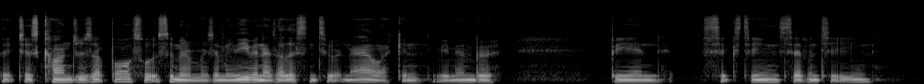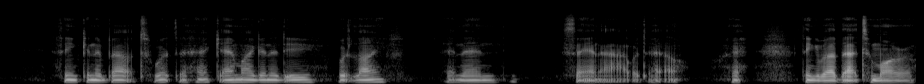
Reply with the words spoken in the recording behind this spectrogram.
that just conjures up all sorts of memories. I mean, even as I listen to it now, I can remember being 16, 17, thinking about what the heck am I going to do with life, and then saying, ah, what the hell think about that tomorrow.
